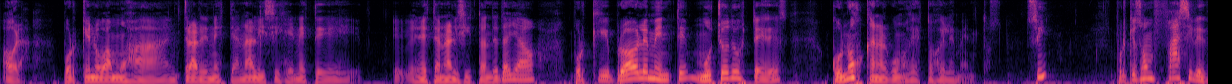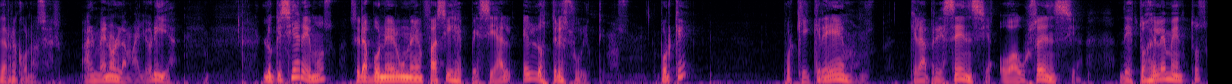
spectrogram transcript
Ahora, ¿por qué no vamos a entrar en este análisis, en este, en este análisis tan detallado? Porque probablemente muchos de ustedes conozcan algunos de estos elementos. ¿Sí? Porque son fáciles de reconocer, al menos la mayoría. Lo que sí haremos será poner un énfasis especial en los tres últimos. ¿Por qué? Porque creemos que la presencia o ausencia de estos elementos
